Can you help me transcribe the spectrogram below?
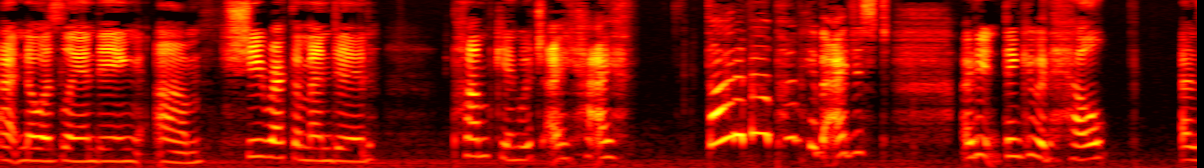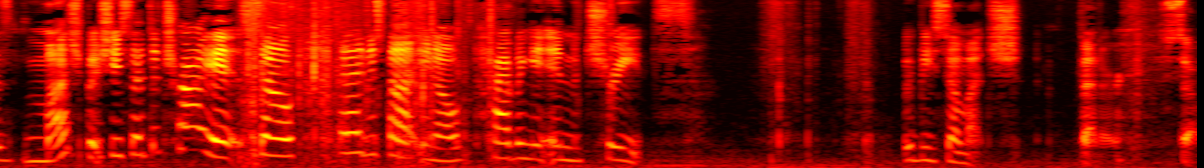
at Noah's Landing, um, she recommended pumpkin, which I, I thought about pumpkin, but I just, I didn't think it would help as much, but she said to try it. So, and I just thought, you know, having it in the treats would be so much better. So,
